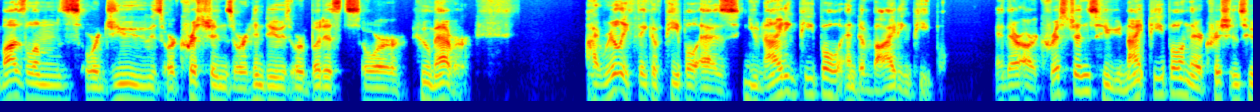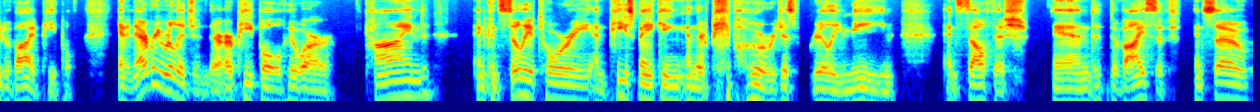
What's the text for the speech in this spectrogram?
Muslims or Jews or Christians or Hindus or Buddhists or whomever. I really think of people as uniting people and dividing people. And there are Christians who unite people and there are Christians who divide people. And in every religion, there are people who are kind and conciliatory and peacemaking, and there are people who are just really mean and selfish and divisive. And so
